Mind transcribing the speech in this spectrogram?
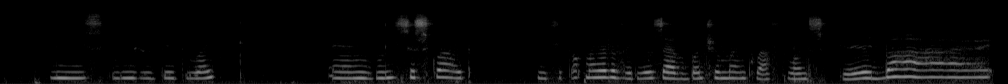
please leave a big like and please subscribe and check out my other videos. I have a bunch of Minecraft ones. Goodbye.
